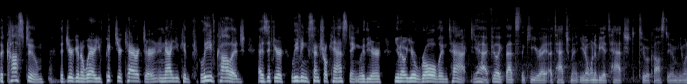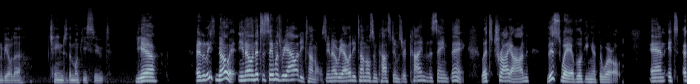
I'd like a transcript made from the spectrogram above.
the costume that you're going to wear you've picked your character and now you can leave college as if you're leaving central casting with your you know your role intact yeah i feel like that's the key right attachment you don't want to be attached to a costume you want to be able to change the monkey suit. Yeah. And at least know it, you know, and that's the same with reality tunnels. You know, reality tunnels and costumes are kind of the same thing. Let's try on this way of looking at the world. And it's a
